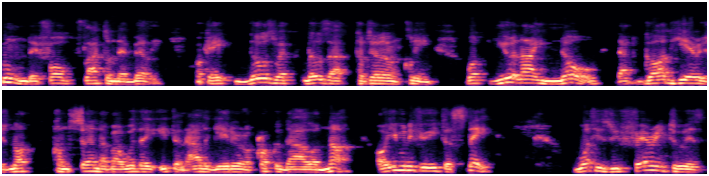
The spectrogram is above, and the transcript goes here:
boom, they fall flat on their belly. Okay, those were those are considered unclean. But you and I know that God here is not concerned about whether you eat an alligator or crocodile or not, or even if you eat a snake. What he's referring to is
